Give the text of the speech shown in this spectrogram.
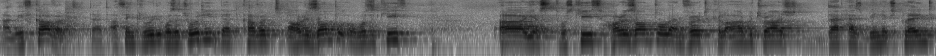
And we've covered that. I think Rudy, was it Rudy that covered horizontal, or was it Keith? Uh, yes, it was Keith. Horizontal and vertical arbitrage, that has been explained.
